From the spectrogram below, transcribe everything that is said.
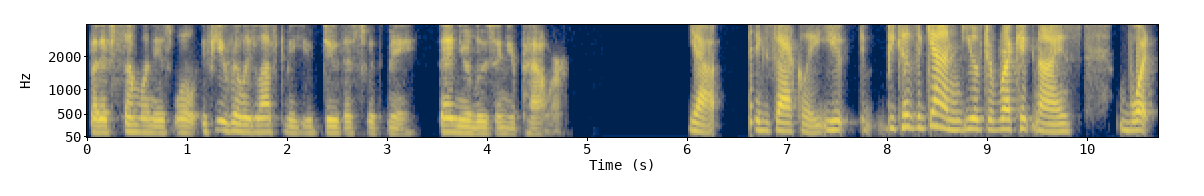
but if someone is, well, if you really loved me, you'd do this with me, then you're losing your power. Yeah, exactly. You, because again, you have to recognize what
